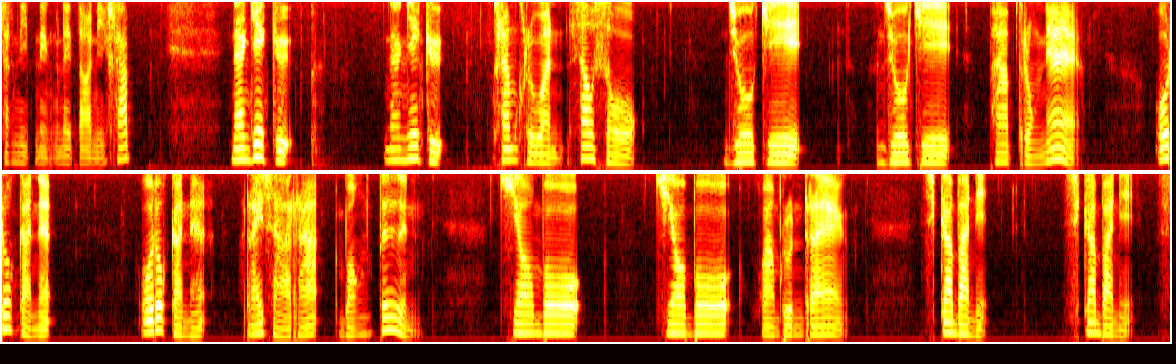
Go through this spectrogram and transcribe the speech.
สักนิดหนึ่งในตอนนี้ครับ นางเยกุนางเยกุคร่ำครวญ เศร้าโศก 情景 情景 ภาพตรงหน้า 愚かな 愚かな ไร้สาระ บองตื้น 凶暴 凶暴 ความรุนแรง ชิกาบาเนะ ชิกาบาเนะ ซ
